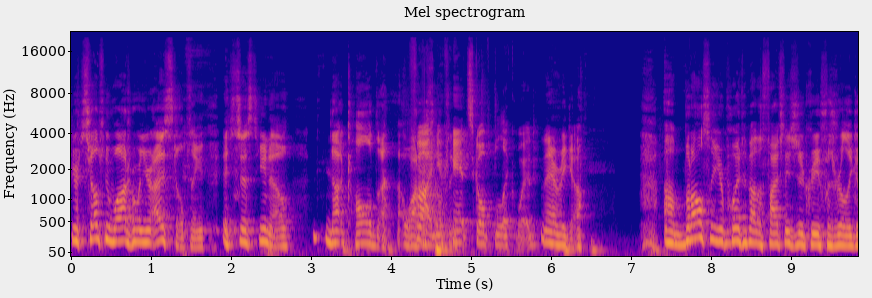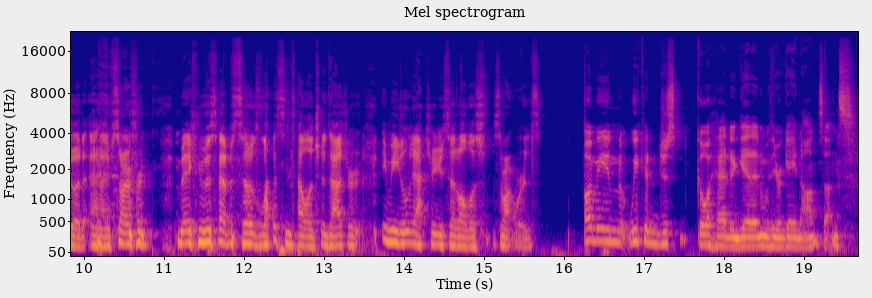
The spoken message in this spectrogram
You're sculpting water when you're ice sculpting. It's just, you know, not called uh, water Fine, you can't sculpt liquid. There we go. Um, but also, your point about the five stages of grief was really good, and I'm sorry for making this episode less intelligent after immediately after you said all those smart words. I mean, we could just go ahead and get in with your gay nonsense.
